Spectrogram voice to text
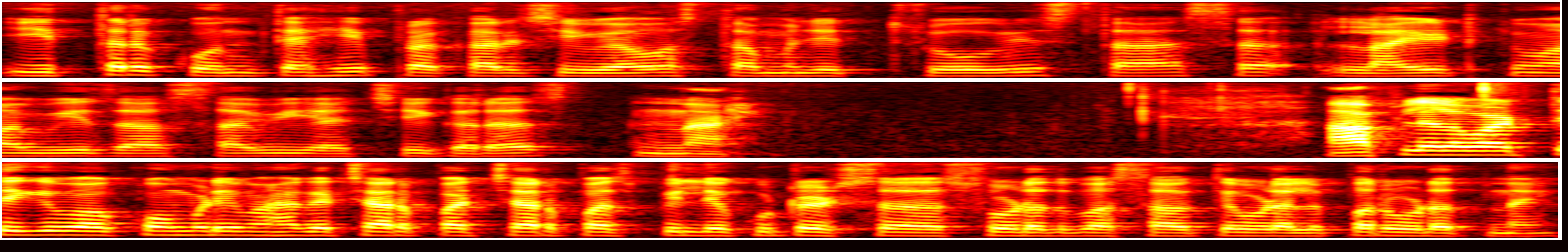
इतर कोणत्याही प्रकारची व्यवस्था म्हणजे चोवीस तास लाइट किंवा वीज असावी याची गरज नाही. आपल्याला वाटते की बा कोंबडी मागे चार पाच चार पाच पिल्ले कुठे स- सोडत बसावं तेवढ्याला परवडत नाही.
